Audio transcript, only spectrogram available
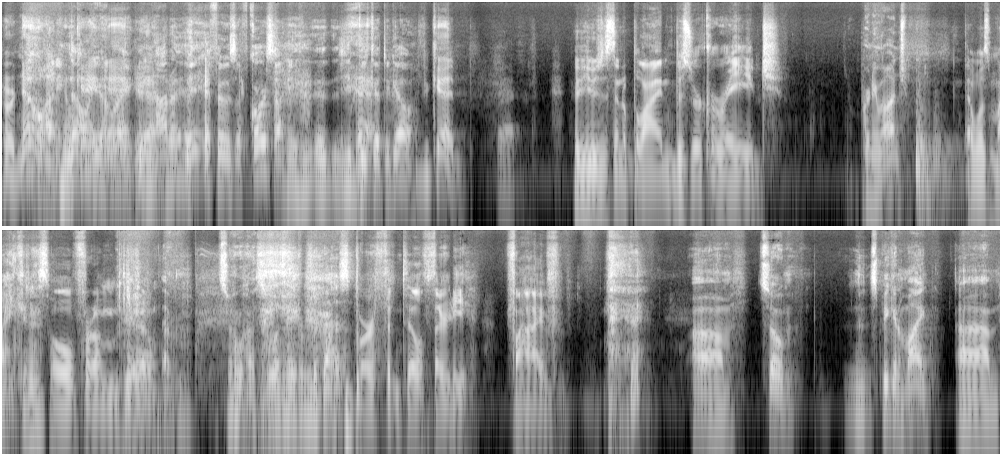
Or no, honey. No, Okay, you're yeah, right. yeah. Not a, if it was, of course, honey, you'd be good to go. Be good. If you were just in a blind berserker rage. Pretty much. That was Mike in his hole from you know So that's what made him the best. birth until thirty five. um, So, speaking of Mike, um,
